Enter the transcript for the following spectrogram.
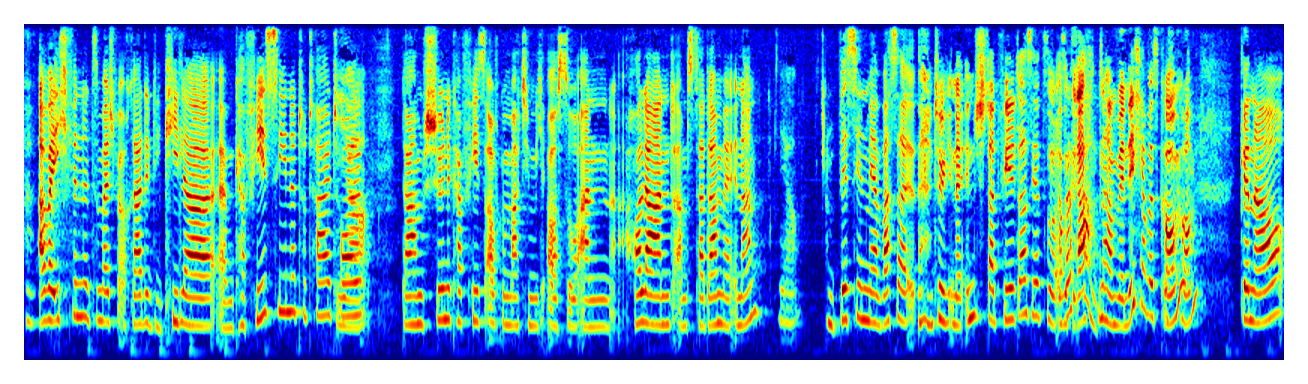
Genau. Aber ich finde zum Beispiel auch gerade die Kieler ähm, Kaffeeszene total toll. Ja. Da haben schöne Cafés aufgemacht, die mich auch so an Holland, Amsterdam erinnern. Ja. Ein bisschen mehr Wasser, natürlich in der Innenstadt fehlt das jetzt so. Also es Grachten kommt. haben wir nicht, aber es kommt. kommt. Genau.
